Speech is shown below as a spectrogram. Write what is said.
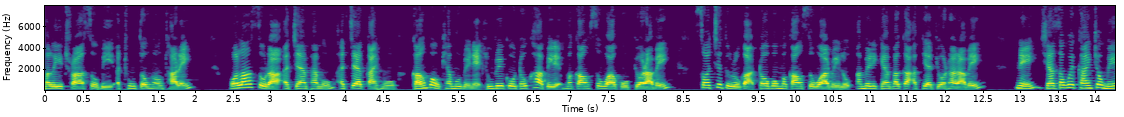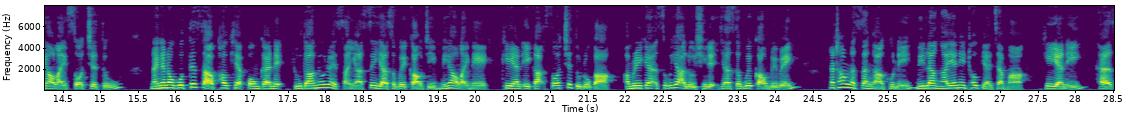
Malitra ဆိုပြီးအထူးသုံးနှုန်းထားတယ်။ Wallet ဆိုတာအကြံဖတ်မှုအကြက်ကင်မှုခေါင်းပုံဖြတ်မှုတွေနဲ့လူတွေကိုဒုက္ခပေးတဲ့မကောင်ဆိုးဝါးကိုပြောတာပဲ။စောချစ်သူတို့ကတော်ပုံမကောင်ဆိုးဝါးတွေလို့အမေရိကန်ဘက်ကအပြတ်ပြောထားတာပဲ။နှစ်ရာဇဝတ်ခိုင်းကျုံမင်းအောင်လိုင်းစောချစ်သူနိုင်ငံတော်ကိုတစ္ဆာဖောက်ဖျက်ပုံကန်တဲ့လူသားမျိုးနွယ်ဆိုင်ရာစစ်ရာဇဝတ်ကောင်ကြီးမင်းအောင်လိုင်းနဲ့ KNA ကစောချစ်သူတို့ကအမေရိကန်အစိုးရအလို့ရှိတဲ့ရာဇဝတ်ကောင်တွေပဲ2025ခုနှစ်မေလ9ရက်နေ့ထုတ်ပြန်ချက်မှာ KNA has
